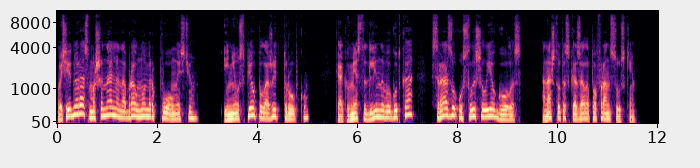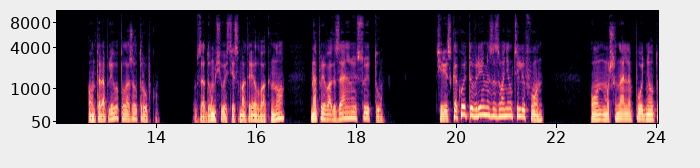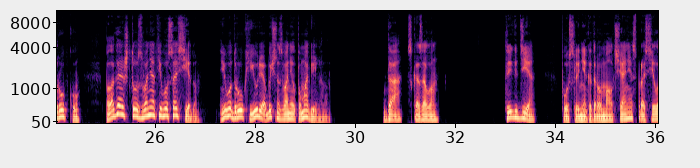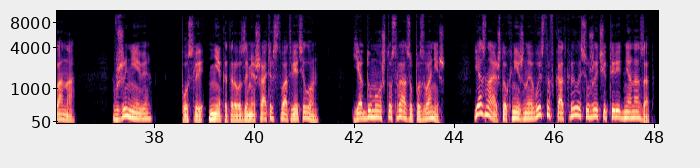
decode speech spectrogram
в очередной раз машинально набрал номер полностью и не успел положить трубку, как вместо длинного гудка сразу услышал ее голос. Она что-то сказала по-французски. Он торопливо положил трубку. В задумчивости смотрел в окно на привокзальную суету. Через какое-то время зазвонил телефон. Он машинально поднял трубку, полагая, что звонят его соседу. Его друг Юрий обычно звонил по мобильному. «Да», — сказал он. «Ты где?» — после некоторого молчания спросила она. «В Женеве». После некоторого замешательства ответил он. «Я думал, что сразу позвонишь. Я знаю, что книжная выставка открылась уже четыре дня назад».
